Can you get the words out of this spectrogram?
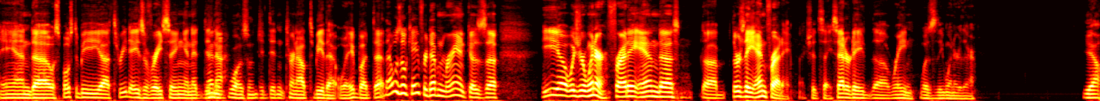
and uh, it was supposed to be uh, three days of racing, and it did and not. it wasn't. It didn't turn out to be that way, but uh, that was okay for Devin Moran because uh, he uh, was your winner Friday and uh, uh, Thursday and Friday, I should say. Saturday, the rain was the winner there. yeah.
